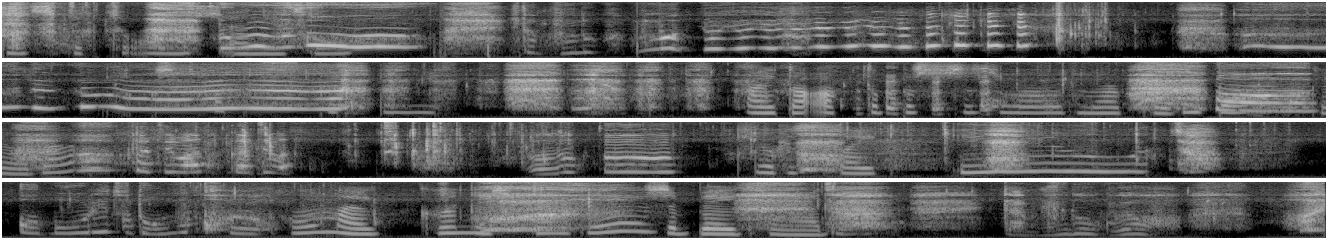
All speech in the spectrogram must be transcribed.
can stick to almost anything. Thought octopuses were more pretty, but that. 가지 마, 가지 마. 어, 어. Just like, ew. 어, 머리도 너무 커요. Oh my goodness, that is a big head. 일단 문어고요. 아이,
